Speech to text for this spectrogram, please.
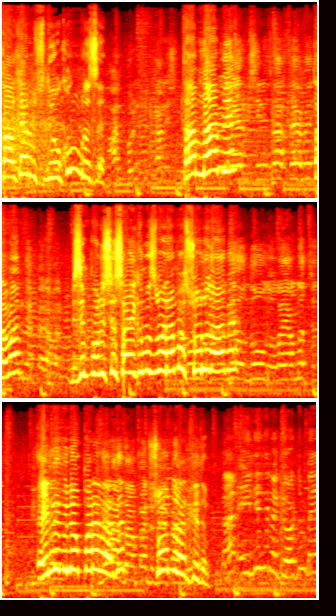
Kalkar mısın diyor. Okul mu burası? Abi polisim kardeşim. Tamam, ne yapayım? Eğer bir şeyiniz varsa hemen Tamam. çözün hep beraber. Bizim polise saygımız var ama sorun abi. Ne, ne oldu olay anlatın. Biz- 50 milyon para hanımefendi, Son durak dedim. Ben 50 lira gördüm. Beyefendi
